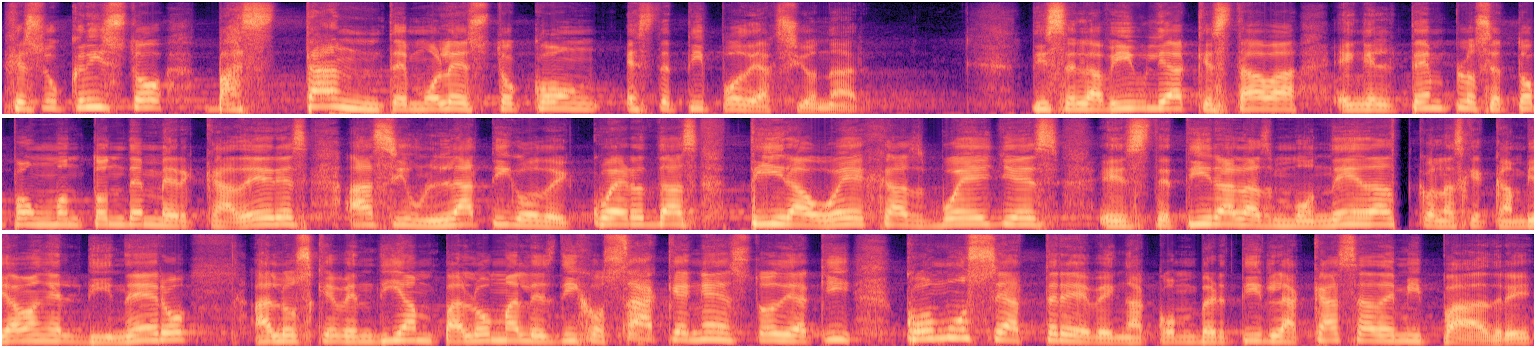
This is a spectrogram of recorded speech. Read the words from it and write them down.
Jesucristo bastante molesto con este tipo de accionar. Dice la Biblia que estaba en el templo, se topa un montón de mercaderes, hace un látigo de cuerdas, tira ovejas, bueyes, este, tira las monedas con las que cambiaban el dinero. A los que vendían paloma les dijo, saquen esto de aquí. ¿Cómo se atreven a convertir la casa de mi padre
